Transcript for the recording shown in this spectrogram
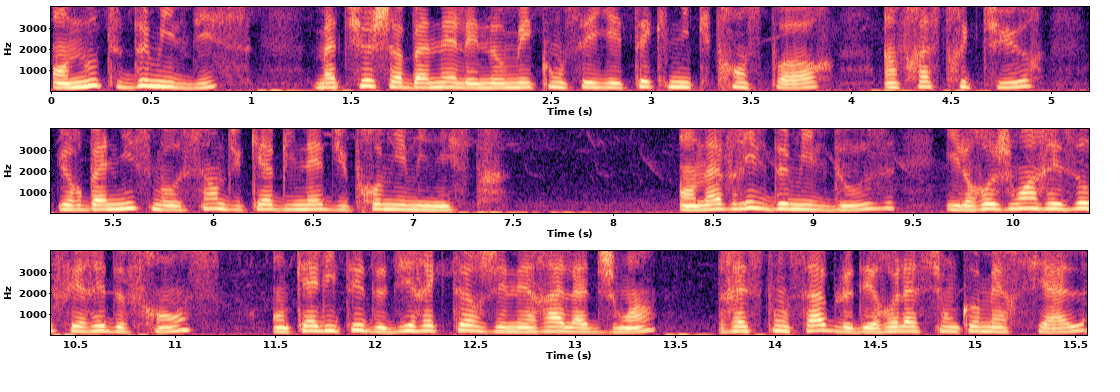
En août 2010, Mathieu Chabanel est nommé conseiller technique transport, infrastructure, urbanisme au sein du cabinet du Premier ministre. En avril 2012, il rejoint Réseau Ferré de France, en qualité de directeur général adjoint, responsable des relations commerciales,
